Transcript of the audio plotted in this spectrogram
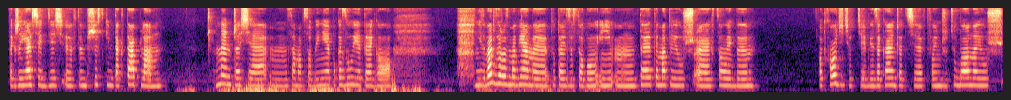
Także ja się gdzieś y, w tym wszystkim tak taplam, męczę się mm, sama w sobie, nie pokazuję tego. Nie bardzo rozmawiamy tutaj ze sobą i mm, te tematy już e, chcą jakby odchodzić od ciebie, zakończać się w twoim życiu, bo one już y,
